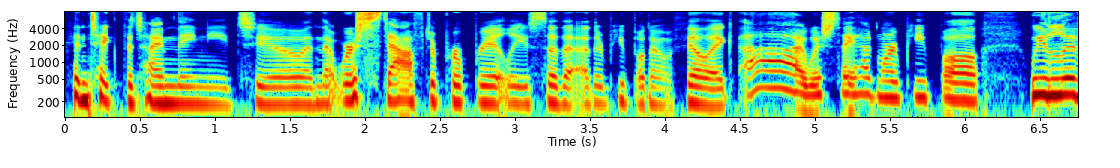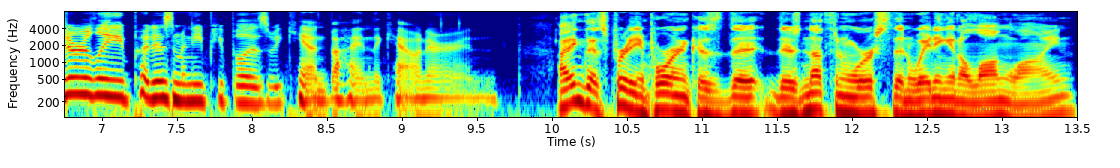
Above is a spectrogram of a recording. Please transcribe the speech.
can take the time they need to and that we're staffed appropriately so that other people don't feel like, ah, I wish they had more people. We literally put as many people as we can behind the counter and I think that's pretty important because the, there's nothing worse than waiting in a long line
